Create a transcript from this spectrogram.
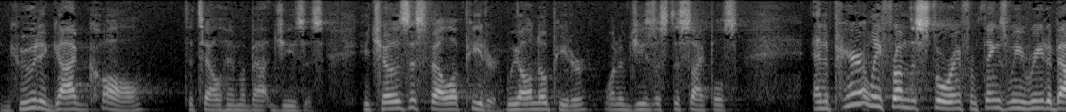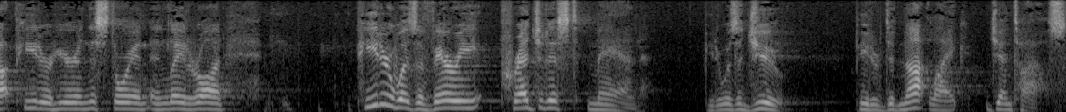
And who did God call to tell him about Jesus? He chose this fellow, Peter. We all know Peter, one of Jesus' disciples. And apparently, from the story, from things we read about Peter here in this story and, and later on, Peter was a very prejudiced man. Peter was a Jew. Peter did not like Gentiles.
